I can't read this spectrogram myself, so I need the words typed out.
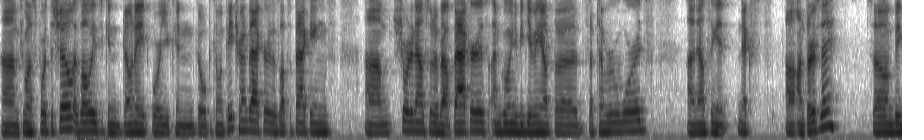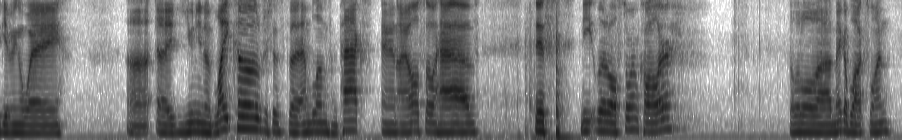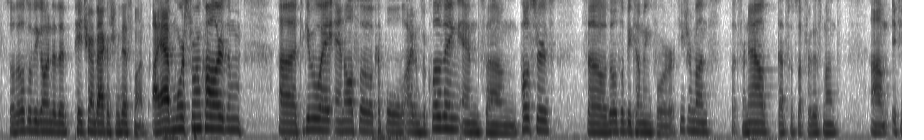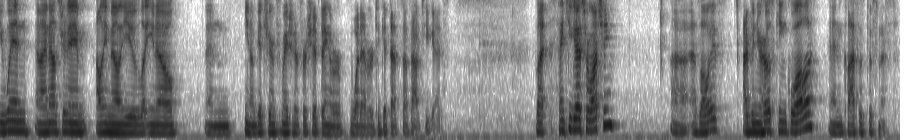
Um, if you want to support the show, as always, you can donate or you can go become a Patreon backer. There's lots of backings. Um, short announcement about backers. I'm going to be giving out the September awards, announcing it next uh, on Thursday. So I'll be giving away uh, a Union of Light code, which is the emblem from PAX, and I also have this neat little Stormcaller, the little uh, Mega Bloks one. So those will be going to the Patreon backers for this month. I have more Stormcallers and, uh, to give away, and also a couple items of clothing and some posters. So those will be coming for future months. But for now, that's what's up for this month. Um, if you win and I announce your name, I'll email you, let you know and you know get your information for shipping or whatever to get that stuff out to you guys. But thank you guys for watching. Uh, as always, I've been your host Keen Koala, and class is dismissed.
